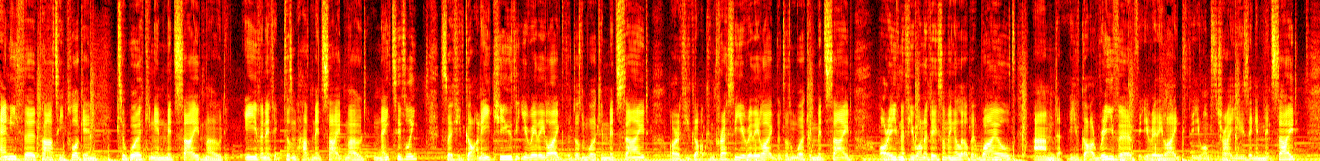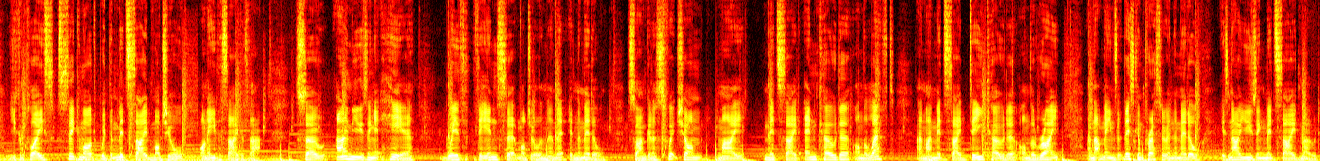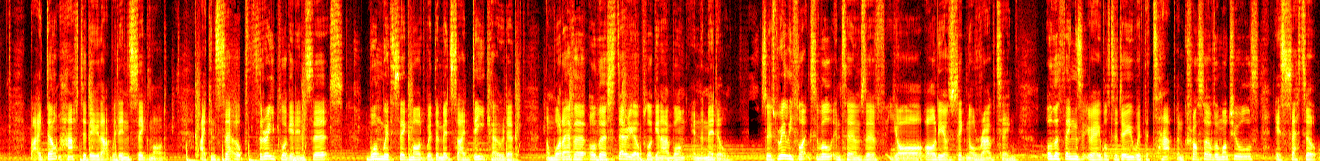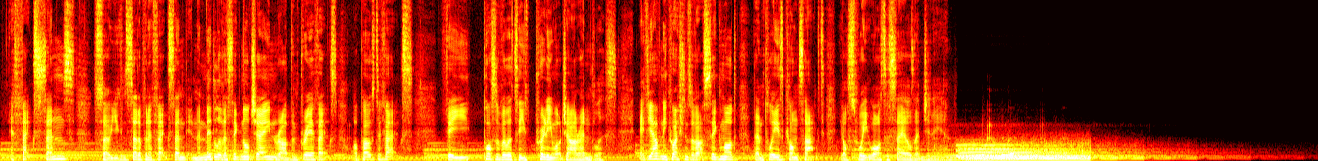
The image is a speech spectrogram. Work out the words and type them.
any third-party plugin to working in mid-side mode even if it doesn't have mid-side mode natively. So if you've got an EQ that you really like that doesn't work in mid-side, or if you've got a compressor you really like that doesn't work in mid-side, or even if you want to do something a little bit wild and you've got a reverb that you really like that you want to try using in mid-side, you can place SigMod with the mid-side module on either side of that. So I'm using it here with the insert module in the, in the middle. So I'm going to switch on my mid-side encoder on the left and my mid-side decoder on the right, and that means that this compressor in the middle is now using mid-side mode. But I don't have to do that within SigMod. I can set up three plugin inserts, one with SigMod with the mid-side decoder, and whatever other stereo plugin I want in the middle. So it's really flexible in terms of your audio signal routing. Other things that you're able to do with the tap and crossover modules is set up effects sends. So you can set up an effects send in the middle of a signal chain rather than pre-effects or post-effects. The possibilities pretty much are endless. If you have any questions about SigMod, then please contact your Sweetwater sales engineer.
